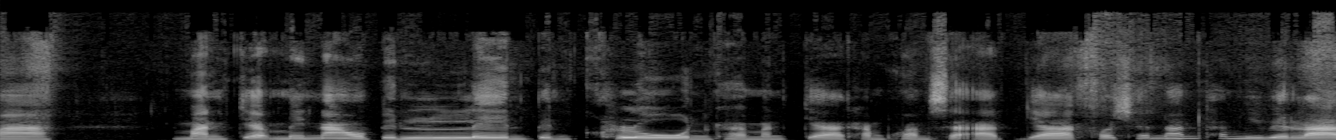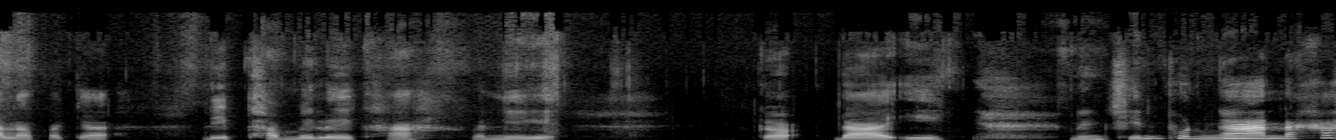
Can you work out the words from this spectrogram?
มา มันจะไม่เน่าเป็นเลนเป็นโคลนค่ะ มันจะทำความสะอาดยาก เพราะฉะนั้นถ้ามีเวลาเราก็จะรีบทำไว้เลยค่ะ วันนี้ก็ได้อีกหนึ่งชิ้นผลงานนะคะ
